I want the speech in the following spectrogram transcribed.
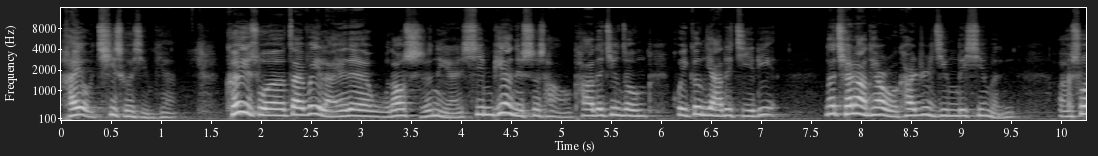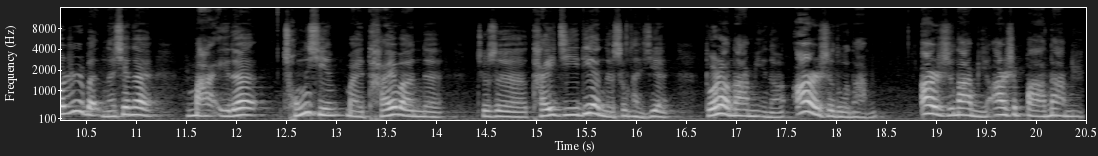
还有汽车芯片。可以说，在未来的五到十年，芯片的市场它的竞争会更加的激烈。那前两天我看日经的新闻，呃，说日本呢现在买的重新买台湾的，就是台积电的生产线，多少纳米呢？二十多纳米，二十纳米，二十八纳米。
